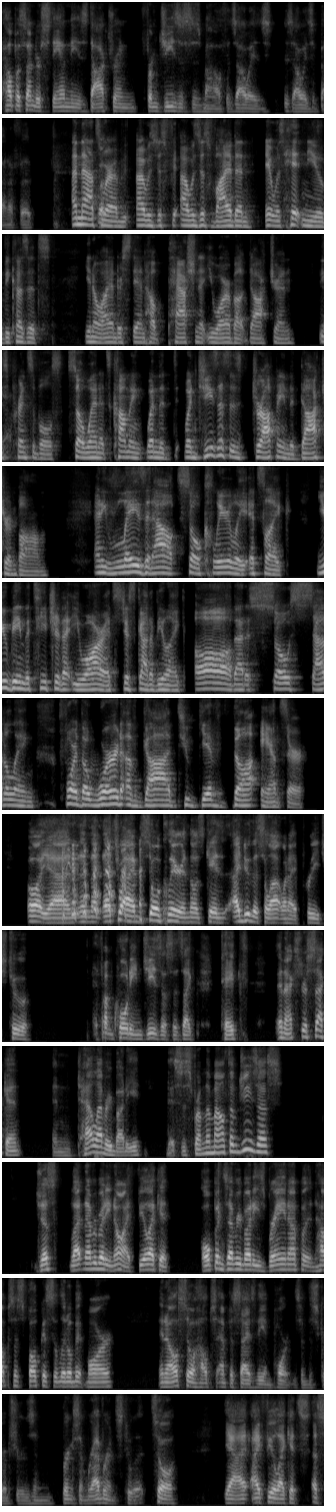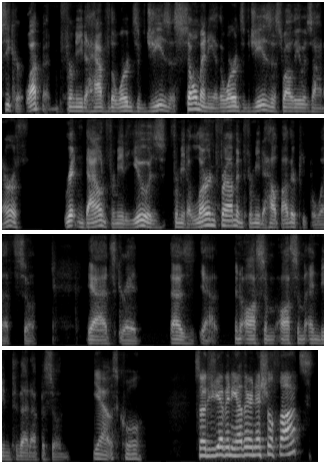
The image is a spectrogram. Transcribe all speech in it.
help us understand these doctrine from Jesus's mouth is always is always a benefit. And that's but, where I, I was just I was just vibing. It was hitting you because it's you know I understand how passionate you are about doctrine, these yeah. principles. So when it's coming when the when Jesus is dropping the doctrine bomb and he lays it out so clearly, it's like you being the teacher that you are, it's just got to be like, oh, that is so settling for the word of God to give the answer. Oh yeah, and, and that, that's why I'm so clear in those cases. I do this a lot when I preach too. If I'm quoting Jesus, it's like take an extra second and tell everybody this is from the mouth of Jesus. Just letting everybody know. I feel like it opens everybody's brain up and helps us focus a little bit more and also helps emphasize the importance of the scriptures and bring some reverence to it. So yeah, I, I, feel like it's a secret weapon for me to have the words of Jesus, so many of the words of Jesus while he was on earth written down for me to use, for me to learn from, and for me to help other people with. So, yeah, it's great. That was, yeah, an awesome, awesome ending to that episode. Yeah, it was cool. So, did you have any other initial thoughts?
